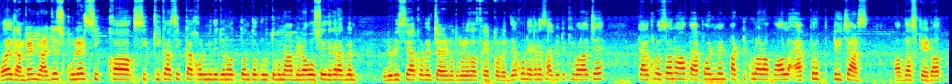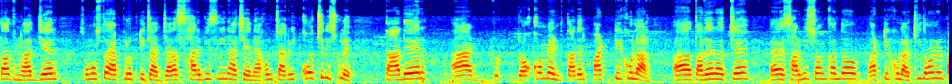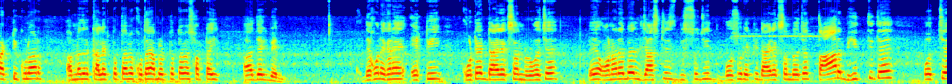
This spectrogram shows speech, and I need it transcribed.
Welcome friend রাজ্যের স্কুলের শিক্ষক, শিক্ষিকা, শিক্ষাকর্মীদের জন্য অত্যন্ত গুরুত্বপূর্ণ আপডেট অবশ্যই দেখে রাখবেন। ভিডিওটি শেয়ার করবেন চ্যানেল নতুন হলে সাবস্ক্রাইব করবেন। দেখুন, এখানে সাবজেক্টে কী বলা আছে? Calculation of appointment particular of all approve teachers of the state অর্থাৎ রাজ্যের সমস্ত অ্যাপ্রুভ টিচার যারা সার্ভিসিং আছেন, এখন চাকরি করছেন স্কুলে, তাদের ডকুমেন্ট তাদের পার্টিকুলার তাদের হচ্ছে সার্ভিস সংক্রান্ত পার্টিকুলার কী ধরনের পার্টিকুলার আপনাদের কালেক্ট করতে হবে, কোথায় আপলোড করতে হবে সবটাই দেখবেন। দেখুন, এখানে একটি কোর্টের ডাইরেকশন রয়েছে। এই অনারেবল জাস্টিস বিশ্বজিৎ বসুর একটি ডাইরেকশন রয়েছে। তার ভিত্তিতে হচ্ছে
